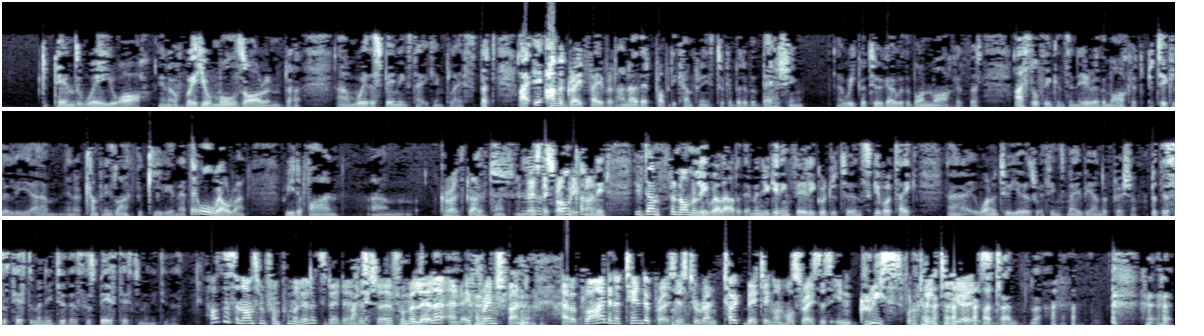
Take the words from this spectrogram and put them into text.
depends where you are, you know, mm. where your malls are and uh, um, where the spending's taking place. But I, I'm a great favourite. I know that property companies took a bit of a bashing a week or two ago with the bond market, but I still think it's an area of the market, particularly um, you know companies like Vukile and that they're all well run. Redefine, um, Growth, Growthpoint. Investec yeah, strong Property company. Fund. You've done phenomenally well out of them, and you're getting fairly good returns, give or take uh, one or two years where things may be under pressure. But this is testimony to this. This bears testimony to this. How's this announcement from Phumelela today, David? Uh, Phumelela and a French fund have applied in a tender process to run tote betting on horse races in Greece for 20 years.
